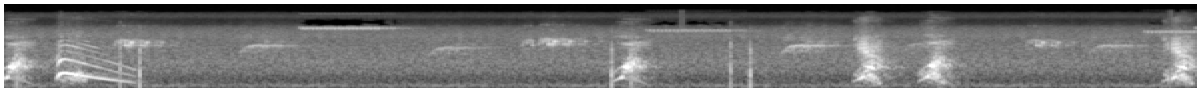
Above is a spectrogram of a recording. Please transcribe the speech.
哇呼哇呀哇呀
